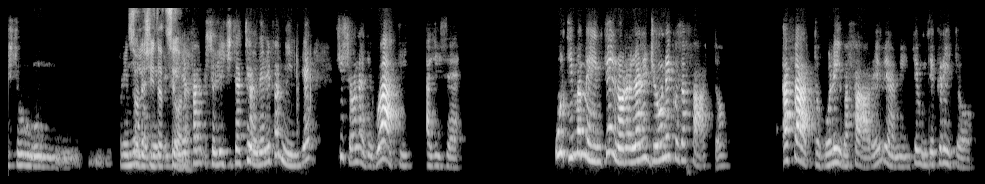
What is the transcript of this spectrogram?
su sollecitazione. Delle, delle, sollecitazione delle famiglie si sono adeguati all'ISE. Ultimamente allora la regione cosa ha fatto? Ha fatto, voleva fare veramente un decreto,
